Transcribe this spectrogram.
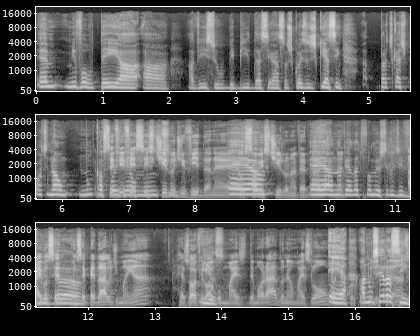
é, me voltei a, a, a vício, bebida, assim, essas coisas que, assim, praticar esporte, não, nunca Você foi vive realmente... esse estilo de vida, né? É, o É, seu estilo, na verdade. É, né? na verdade foi o meu estilo de vida. Aí você, você pedala de manhã, resolve logo Isso. o mais demorado, né? o mais longo. É, a não ser assim,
